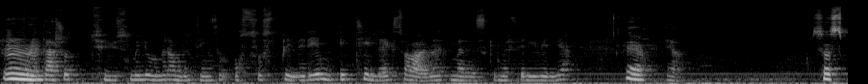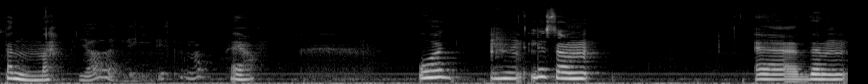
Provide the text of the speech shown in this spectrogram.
For Mm. det er så tusen millioner andre ting som også spiller inn. I tillegg så er du et menneske med fri vilje. Ja. Ja, Så spennende. ja det er veldig spennende. Ja. Og liksom eh, Den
